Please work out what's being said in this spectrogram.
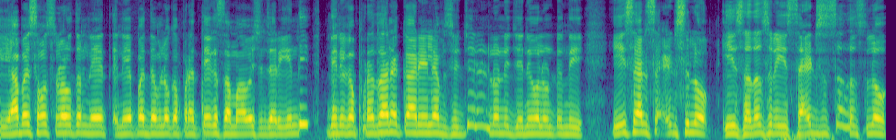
యాభై సంవత్సరాలు అవుతున్న నే- నేపథ్యంలో ఒక ప్రత్యేక సమావేశం జరిగింది. దీని యొక్క ప్రధాన కార్యాలయం స్విట్జర్లాండ్లోని జెనీవాలో ఉంటుంది. ఈసారి సైట్స్లో ఈ సదస్సులో ఈ సైట్స్ సదస్సులో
